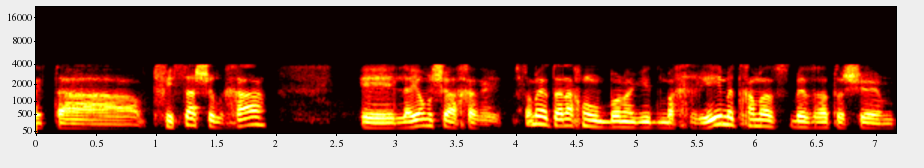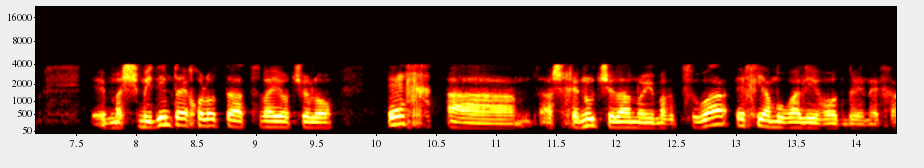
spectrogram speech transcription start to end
את התפיסה שלך ליום שאחרי. זאת אומרת, אנחנו בוא נגיד מכריעים את חמאס בעזרת השם, אה, משמידים את היכולות הצבאיות שלו, איך השכנות שלנו עם הרצועה, איך היא אמורה להיראות בעיניך?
